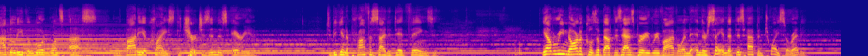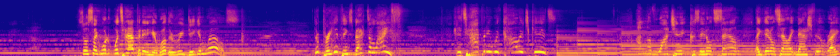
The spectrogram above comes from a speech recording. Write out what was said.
I believe the Lord wants us, in the body of Christ, the churches in this area, to begin to prophesy to dead things. You know, I'm reading articles about this Asbury revival, and, and they're saying that this happened twice already. So it's like, what, what's happening here? Well, they're redigging wells. They're bringing things back to life. And it's happening with college kids. I love watching it because they don't sound like they don't sound like Nashville, right?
